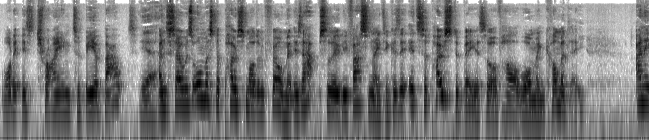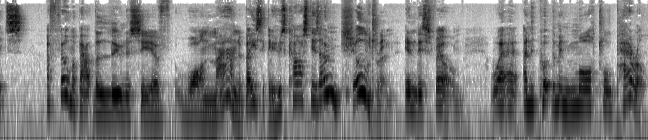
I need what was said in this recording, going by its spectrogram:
what it is trying to be about. Yeah. And so as almost a postmodern film, it is absolutely fascinating because it, it's supposed to be a sort of heartwarming comedy. And it's a film about the lunacy of one man, basically, who's cast his own children in this film. Where, and put them in mortal peril.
